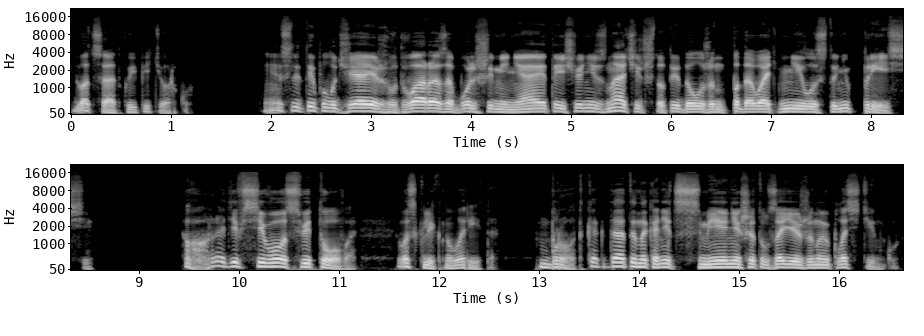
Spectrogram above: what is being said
двадцатку и пятерку. Если ты получаешь в два раза больше меня, это еще не значит, что ты должен подавать милостыню прессе. «О, ради всего святого!» — воскликнула Рита. «Брод, когда ты, наконец, сменишь эту заезженную пластинку?»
